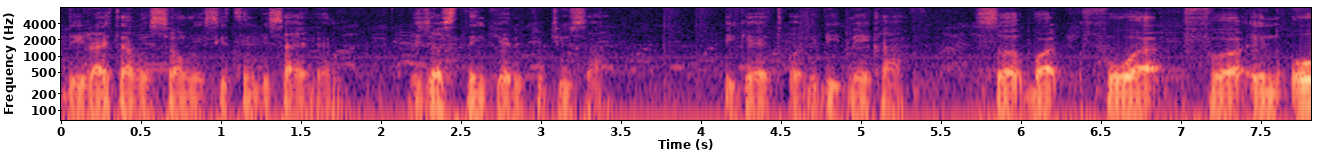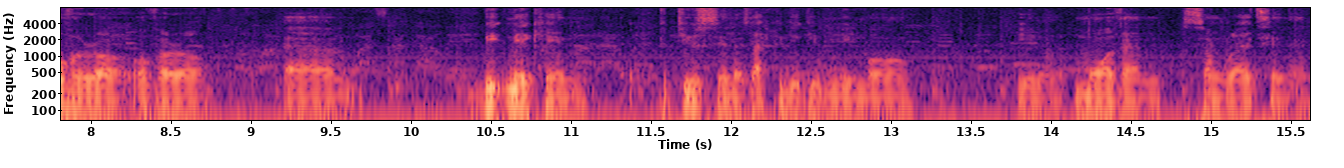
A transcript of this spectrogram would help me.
the writer of a song is sitting beside them. They just think you're the producer, you get, or the beat maker. So, but for for in overall overall, um, beat making, producing has actually given me more, you know, more than songwriting and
